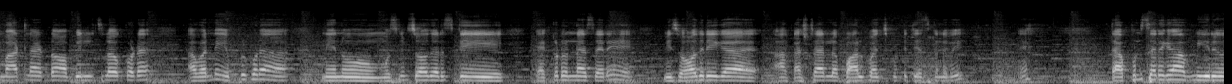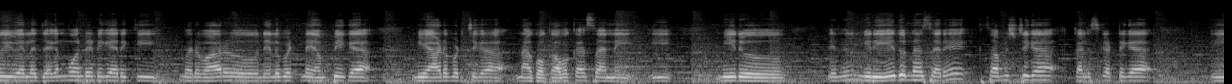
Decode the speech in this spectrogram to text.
మాట్లాడడం ఆ బిల్స్లో కూడా అవన్నీ ఎప్పుడు కూడా నేను ముస్లిం సోదరుస్కి ఎక్కడున్నా సరే మీ సోదరిగా ఆ కష్టాల్లో పాలు పంచుకుంటూ చేసుకున్నవి తప్పనిసరిగా మీరు ఈవేళ జగన్మోహన్ రెడ్డి గారికి మరి వారు నిలబెట్టిన ఎంపీగా మీ ఆడపడుచుగా నాకు ఒక అవకాశాన్ని ఈ మీరు మీరు ఏది ఉన్నా సరే సమిష్టిగా కలిసికట్టుగా ఈ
